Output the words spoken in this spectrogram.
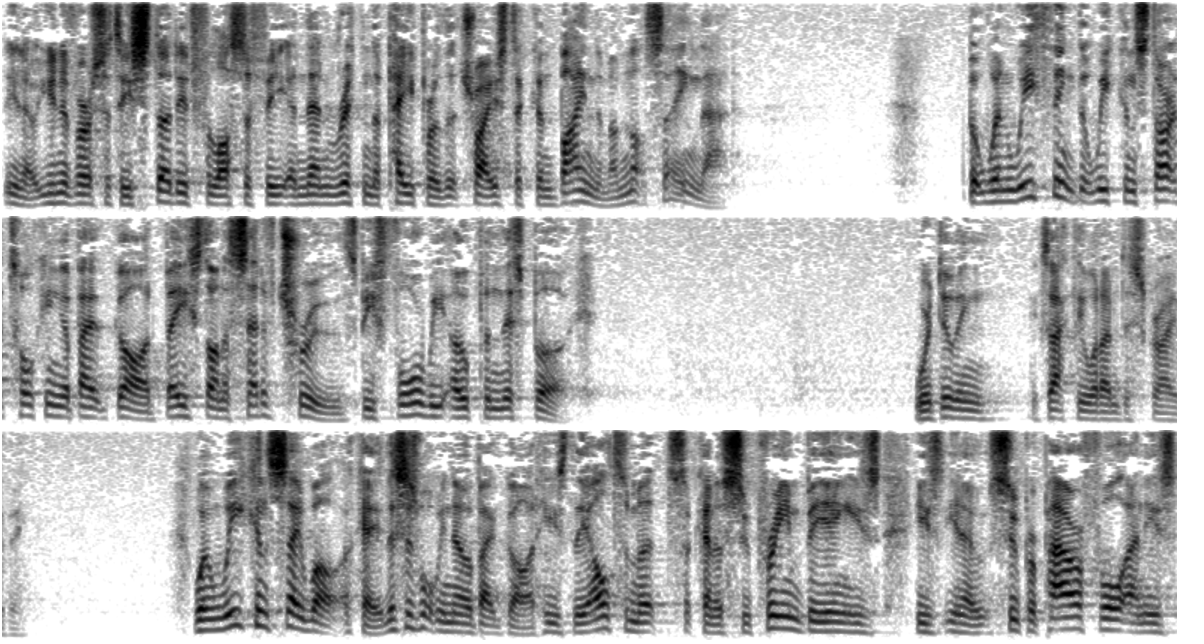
you know, university, studied philosophy, and then written a paper that tries to combine them. I'm not saying that. But when we think that we can start talking about God based on a set of truths before we open this book, we're doing exactly what I'm describing. When we can say, well, okay, this is what we know about God. He's the ultimate kind of supreme being. He's, he's you know, super powerful and he's,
